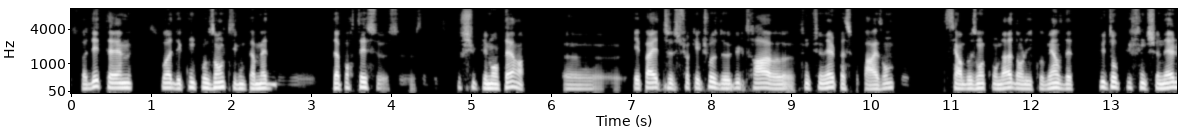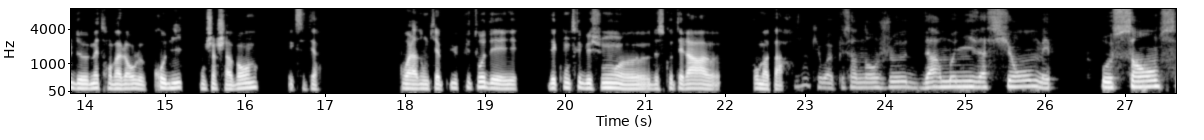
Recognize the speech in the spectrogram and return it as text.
soit des thèmes, soit des composants qui vont permettre d'apporter ce, ce, cette petite touche supplémentaire euh, et pas être sur quelque chose de ultra euh, fonctionnel parce que par exemple c'est un besoin qu'on a dans l'e-commerce d'être plutôt plus fonctionnel, de mettre en valeur le produit qu'on cherche à vendre, etc. Voilà, donc il y a eu plutôt des, des contributions euh, de ce côté-là pour ma part. Ok, ouais, plus un enjeu d'harmonisation, mais au sens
